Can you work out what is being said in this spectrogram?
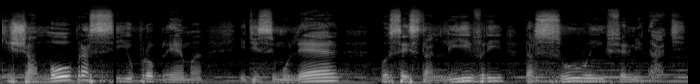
que chamou para si o problema e disse: mulher, você está livre da sua enfermidade.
